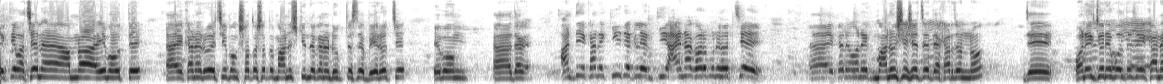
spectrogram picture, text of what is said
দেখতে পাচ্ছেন আমরা এই মুহূর্তে এখানে রয়েছি এবং শত শত মানুষ কিন্তু এখানে ঢুকতেছে বের হচ্ছে এবং আন্টি এখানে কি দেখলেন? কি আয়নাঘর মনে হচ্ছে? এখানে অনেক মানুষ এসেছে দেখার জন্য যে অনেকজনই বলতে যে এখানে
